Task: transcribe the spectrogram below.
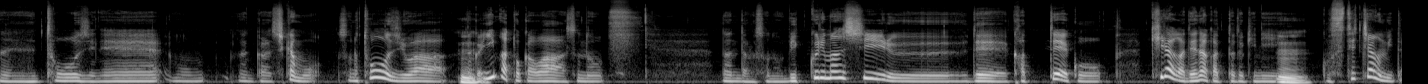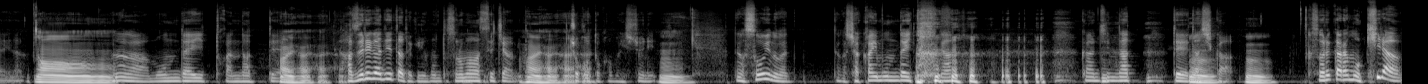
えー当時ねもうなんかしかもその当時はうん。なんか今とかはその、なんだろうそのビックリマンシールで買ってこうキラが出なかった時に、うん。こう捨てちゃうみたいな。のが問題とかになって、はいはいはい外れが出た時に本当そのまま捨てちゃうみたいな、はいはいはいはい。チョコとかも一緒に、うん。かそういうのがなんか社会問題的な 感じになって確か、うん、それからもうキラ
